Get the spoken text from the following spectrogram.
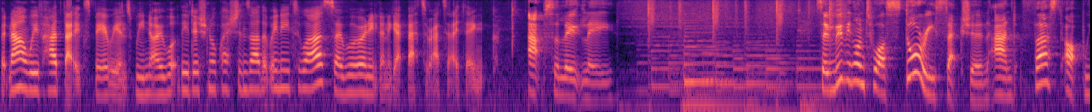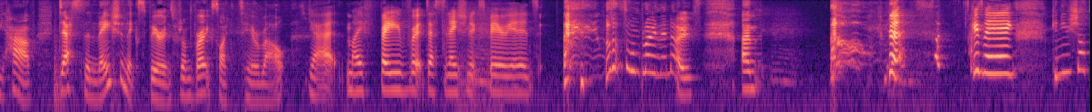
But now we've had that experience, we know what the additional questions are that we need to ask, so we're only going to get better at it, I think. Absolutely. So, moving on to our stories section, and first up we have destination experience, which I'm very excited to hear about. Yeah, my favourite destination experience. Was that someone blowing their nose? Um, Excuse me! can you shut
